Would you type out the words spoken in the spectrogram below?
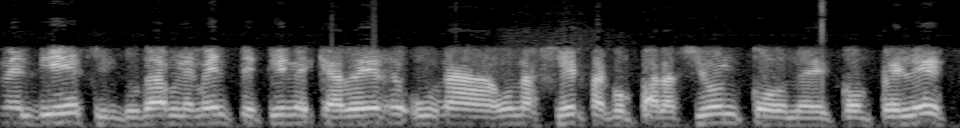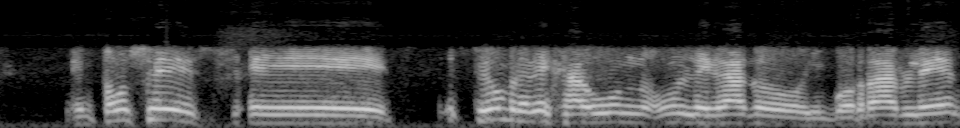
el 10, indudablemente tiene que haber una, una cierta comparación con, eh, con Pelé. Entonces, eh, este hombre deja un, legado imborrable.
